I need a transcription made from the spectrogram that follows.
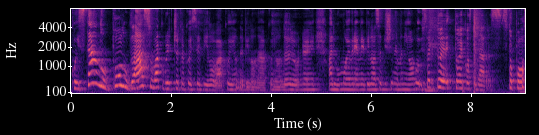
koji stalno u polu glasu ovako priča kako je sve bilo ovako i onda je bilo onako i onda je ono, ali u moje vreme je bilo, a sad više nema ni ovo. I u stvari, to je, to je Kosta Gavras, 100%.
